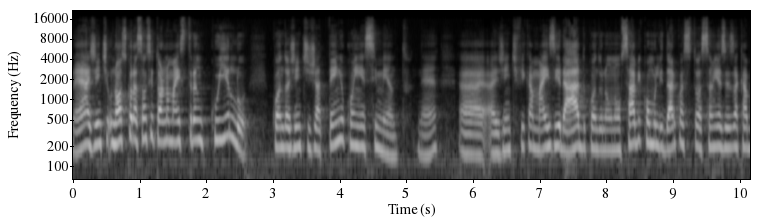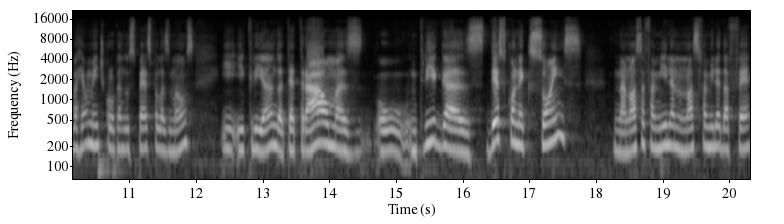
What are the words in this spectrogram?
Né? A gente, o nosso coração se torna mais tranquilo quando a gente já tem o conhecimento, né? Uh, a gente fica mais irado quando não, não sabe como lidar com a situação e às vezes acaba realmente colocando os pés pelas mãos e, e criando até traumas ou intrigas, desconexões na nossa família, na nossa família da fé,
